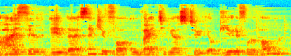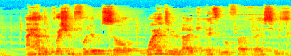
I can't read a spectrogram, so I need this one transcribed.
hi, Phil, and uh, thank you for inviting us to your beautiful home. I had a question for you. So, why do you like ethanol fireplaces?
